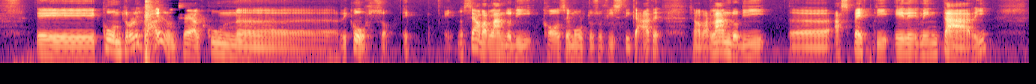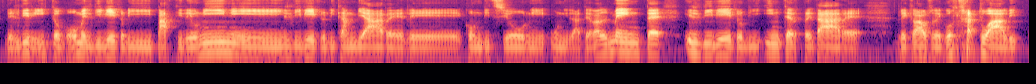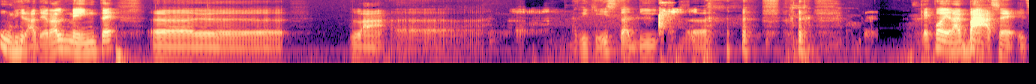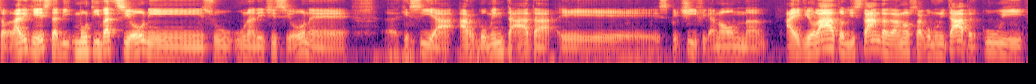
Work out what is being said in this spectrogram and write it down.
e contro le quali non c'è alcun eh, ricorso. E, e non stiamo parlando di cose molto sofisticate, stiamo parlando di eh, aspetti elementari del diritto, come il divieto di patti leonini, il divieto di cambiare le condizioni unilateralmente, il divieto di interpretare le clausole contrattuali unilateralmente, eh, la eh, richiesta di eh, che poi è la base, insomma, la richiesta di motivazioni su una decisione eh, che sia argomentata e specifica, non hai violato gli standard della nostra comunità per cui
